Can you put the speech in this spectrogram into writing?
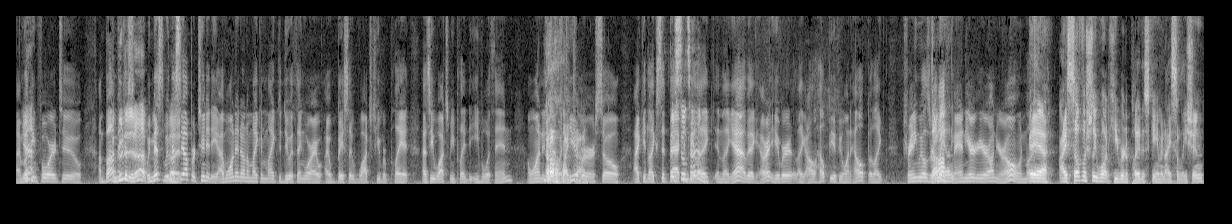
I'm Yeah. looking forward to. I'm bummed I booted it up, we missed we missed the opportunity. I wanted on a Mike and Mike to do a thing where I, I basically watched Huber play it as he watched me play The Evil Within. I wanted to do Oh that with my Huber so I could like sit back still and be time. like and like yeah, be like all right Huber, like I'll help you if you want help, but like training wheels are Dummy, off, honey. man. You're you're on your own. Like, Yeah, I selfishly want Huber to play this game in isolation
